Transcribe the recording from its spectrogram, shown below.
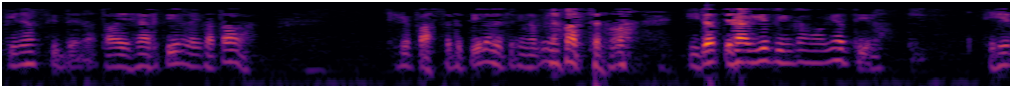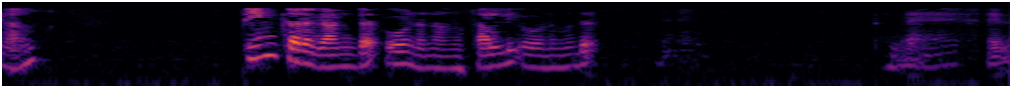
පිනක් සිද්ධ වෙනවා. තව එහාට තියෙන මේ කතාව. ඒක පස්සට තියලා මෙතනින් අපි නවත්තනවා. ඊටත් එහා ගිය පින්කම් වගේක් තියෙනවා. එහෙනම් පින් කරගන්න ඕන නම් සල්ලි ඕනමද? නෑ නේද?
